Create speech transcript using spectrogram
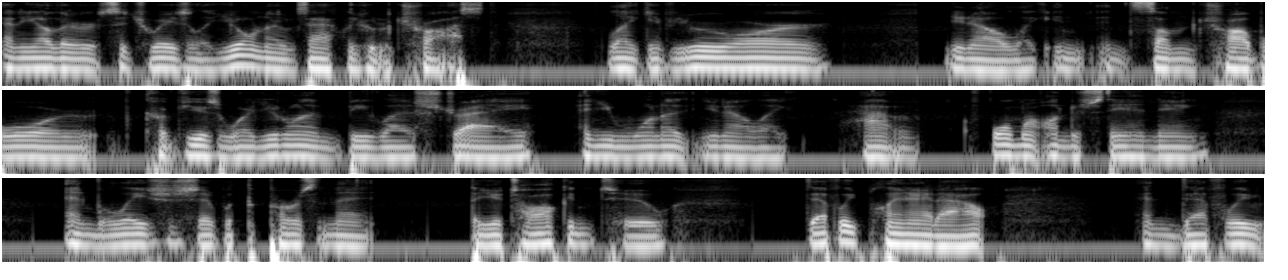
any other situation. Like you don't know exactly who to trust. Like if you are, you know, like in, in some trouble or confused where you don't want to be led astray, and you want to, you know, like have a formal understanding and relationship with the person that that you're talking to. Definitely plan it out, and definitely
